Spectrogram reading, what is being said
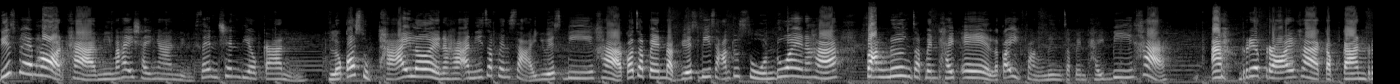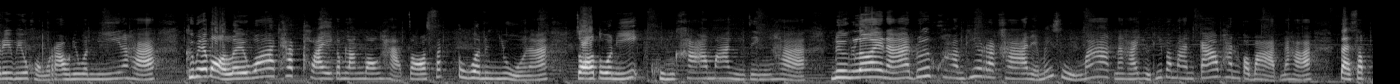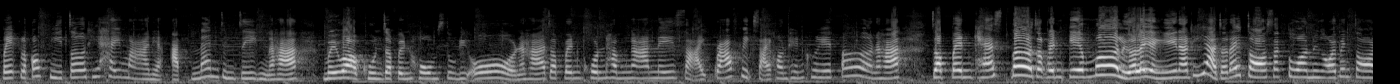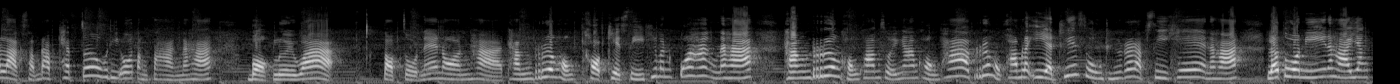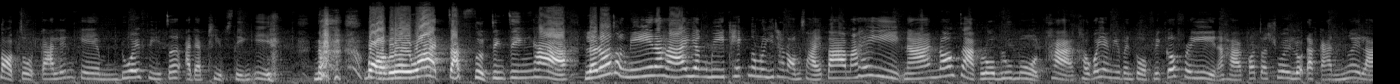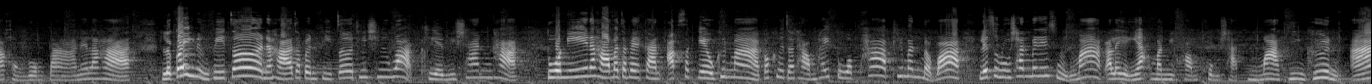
DisplayPort ค่ะ มีมาให้ใช้งาน 1 เส้นเช่นเดียวกัน แล้วก็สุดท้ายเลยนะคะ อันนี้จะเป็นสาย USB ค่ะ ก็จะเป็นแบบ USB 3.0 ด้วยนะคะ ฝั่งหนึ่งจะเป็น Type A แล้วก็อีกฝั่งหนึ่งจะเป็น Type B ค่ะอะเรียบร้อยค่ะ กับการรีวิวของเราในวันนี้นะคะ คือเมย์บอกเลยว่าถ้าใครกำลังมองหาจอสักตัวหนึ่งอยู่นะ จอตัวนี้คุ้มค่ามากจริง ๆ ค่ะหนึ่งเลยนะ ด้วยความที่ราคาเนี่ยไม่สูงมากนะคะ อยู่ที่ประมาณ 9,000 กว่าบาทนะคะ แต่สเปคแล้วก็ฟีเจอร์ที่ให้มาเนี่ยอัดแน่นจริง ๆ นะคะ ไม่ว่าคุณจะเป็นโฮมสตูดิโอนะคะ จะเป็นคนทำงานในสายกราฟิกสายคอนเทนต์ครีเอเตอร์นะคะ จะเป็นแคสเตอร์จะเป็นเกมเมอร์หรืออะไรอย่างนี้นะ ที่อยากจะได้จอสักตัวหนึ่งเอาไว้เป็นจอหลักสำหรับแคปเจอร์วิดีโอต่างๆนะคะ บอกเลยว่าตอบโจทย์แน่นอนค่ะ ทั้งเรื่องของขอบเขตสีที่มันกว้างนะคะ ทั้งเรื่องของความสวยงามของภาพ เรื่องของความละเอียดที่สูงถึงระดับ 4K นะคะ แล้วตัวนี้นะคะยังตอบโจทย์การเล่นเกมด้วยฟีเจอร์ Adaptive Sync อีกนะ บอกเลยว่าจัด สุดจริง ๆ ค่ะ แล้วนอกจากนี้นะคะ ยังมีเทคโนโลยีถนอมสายตามาให้อีกนะ นอกจาก Low Blue Mode ค่ะ เขาก็ยังมีเป็นตัว Flicker Free นะคะ ก็จะช่วยลดอาการเมื่อยล้าของดวงตาเนี่ยแหละค่ะ แล้วก็อีกหนึ่งฟีเจอร์นะคะ จะเป็นฟีเจอร์ที่ชื่อว่า Clear Vision ค่ะ ตัวนี้นะคะมันจะเป็นการอัพสเกลขึ้นมา ก็คือจะทำให้ตัวภาพที่มันแบบว่า resolution ไม่ได้สูงมากอะไรอย่างเงี้ย มันมีความคมชัดมากยิ่งขึ้น อ่า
